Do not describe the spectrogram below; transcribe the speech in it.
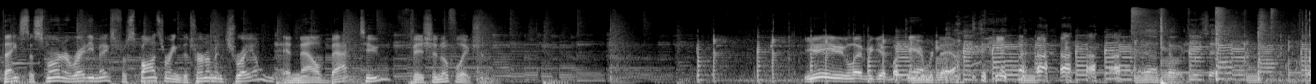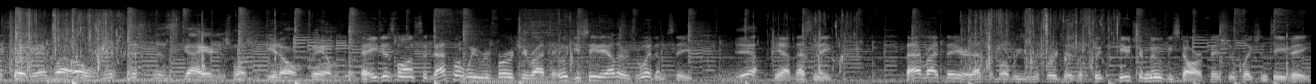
Thanks to Smyrna Ready Mix for sponsoring the tournament trail. And now back to Fishing Affliction. You ain't even let me get my camera down. yeah, I told you. Said, I told you, that's why, oh, this, this, this guy here just wants to get on film. he just wants to, that's what we refer to right there. Oh, you see the others with him, Steve? Yeah. Yeah, that's neat. That right there, that's what we refer to as a future movie star of Fishing Affliction TV.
